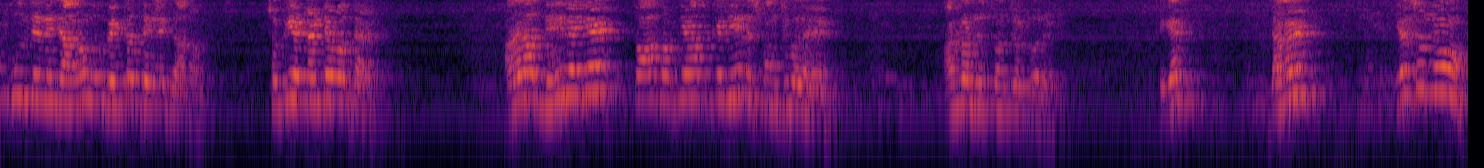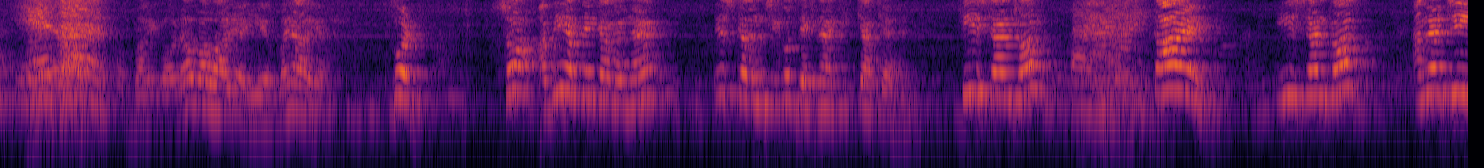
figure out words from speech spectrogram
टूल देने जा रहा हूँ वो व्हीकल देने जा रहा हूँ। So be attentive of that अगर आप नहीं लेंगे तो आप अपने आप के लिए रिस्पॉन्सिबल हैं। I am not responsible for it ठीक है? डन यस और no Yes, sir. By God अब अब आ जाइए, मज़ा आ गया। गुड सो अभी हमने क्या करना है? इस करेंसी को देखना है कि क्या क्या है। T stand for time E stand for energy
